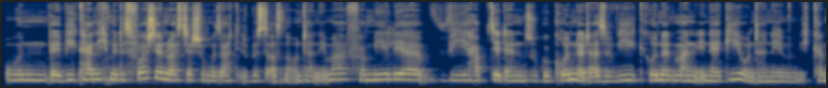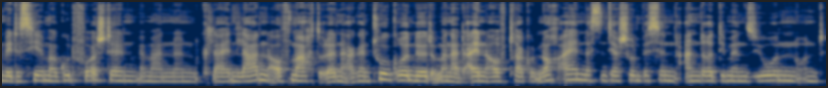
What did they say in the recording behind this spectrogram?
Und wie kann ich mir das vorstellen? Du hast ja schon gesagt, du bist aus einer Unternehmerfamilie. Wie habt ihr denn so gegründet? Also wie gründet man Energieunternehmen? Ich kann mir das hier immer gut vorstellen, wenn man einen kleinen Laden aufmacht oder eine Agentur gründet und man hat einen Auftrag und noch einen. Das sind ja schon ein bisschen andere Dimensionen und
